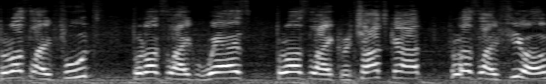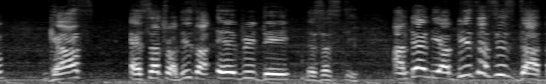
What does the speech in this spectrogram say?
Products like food, products like wares, products like recharge card, products like fuel, gas, etc. These are everyday necessity. And then there are businesses that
